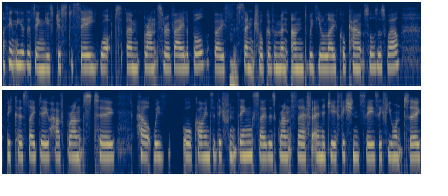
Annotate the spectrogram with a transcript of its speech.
I think the other thing is just to see what um, grants are available, both mm. central government and with your local councils as well, because they do have grants to help with all kinds of different things. So there's grants there for energy efficiencies if you want to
